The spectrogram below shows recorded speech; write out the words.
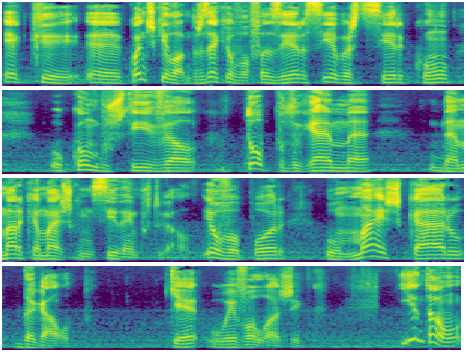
é que, uh, quantos quilómetros é que eu vou fazer se abastecer com o combustível topo de gama da marca mais conhecida em Portugal. Eu vou pôr o mais caro da Galp, que é o Evologic. E então,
